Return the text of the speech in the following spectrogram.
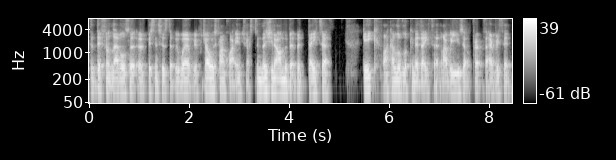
the different levels of, of, businesses that we work with, which I always find quite interesting. As you know, I'm a bit of a data geek. Like I love looking at data. Like we use it for, for everything,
